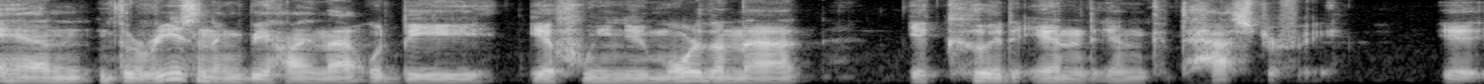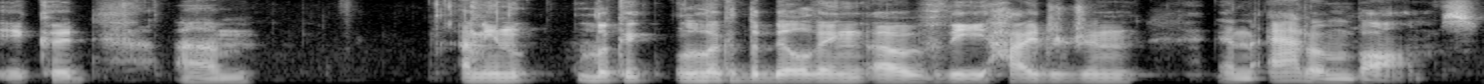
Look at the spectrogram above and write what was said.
And the reasoning behind that would be if we knew more than that, it could end in catastrophe. It, it could, um, I mean, look at look at the building of the hydrogen and atom bombs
